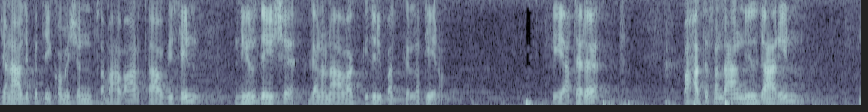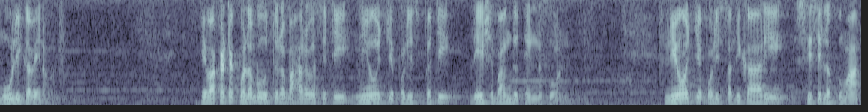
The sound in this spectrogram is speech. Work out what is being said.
ජනාධිපති කොමිෂන් සභහ වාර්තාව විසින් නිර්දේශ ගණනාවක් ඉදිරිපත් කරලා තියෙනවා. ඒ අතර පහත සඳහන් නිල්ධාරීන් මූලික වෙනවා. එවකට කොළඹ උතුර බහරව සිටි නියෝජ්‍ය පොලිස්පති දේශබන්ධු තෙන්නකුවන්. නියෝජ්‍ය පොලිස් අධිකාරී සිසිල කුමාර.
